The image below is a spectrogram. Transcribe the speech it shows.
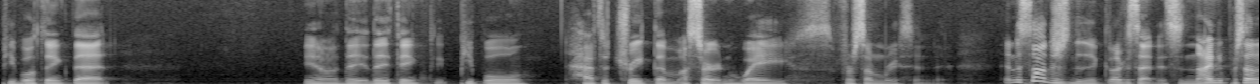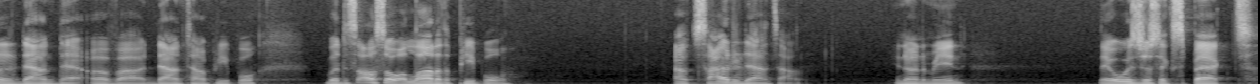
people think that you know, they they think people have to treat them a certain way for some reason. And it's not just like I said, it's 90% of the down of uh, downtown people, but it's also a lot of the people outside of downtown. You know what I mean? They always just expect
